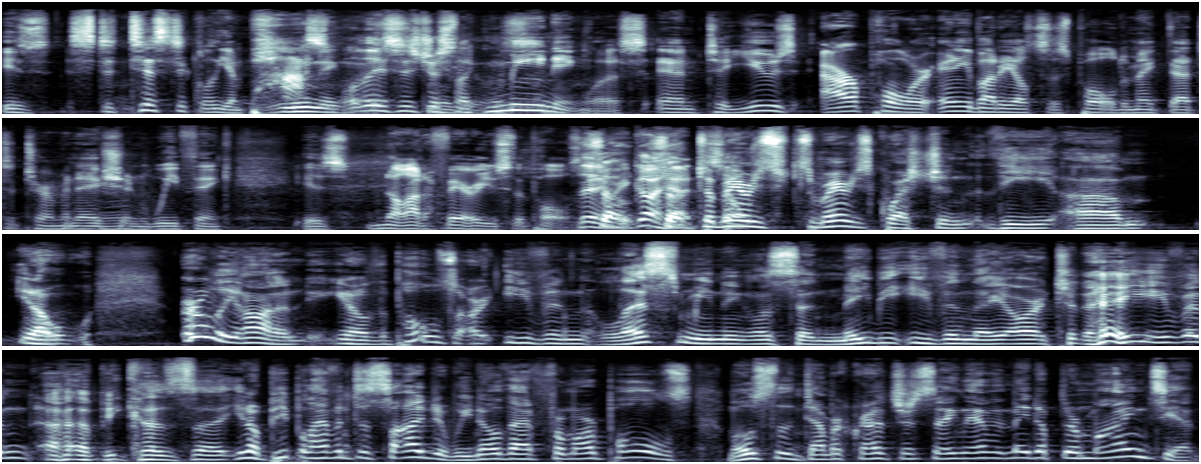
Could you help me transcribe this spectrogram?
is statistically impossible. Meaningless. This is just like Meaningless. And to use our poll or anybody else's poll to make that determination, Mm-hmm. we think is not a fair use of the polls. so, Anyway, go so ahead. to So- Mary's to Mary's question, the um, you know, early on, you know, the polls are even less meaningless than maybe even they are today, even uh, because uh, you know people haven't decided. We know that from our polls. Most of the Democrats are saying they haven't made up their minds yet.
